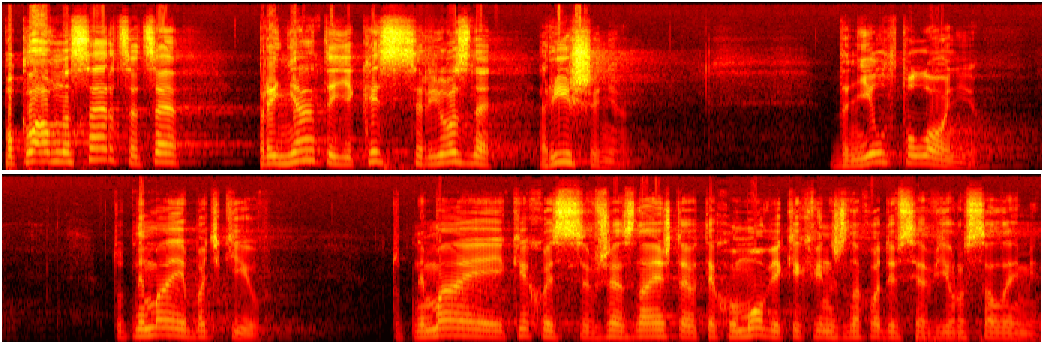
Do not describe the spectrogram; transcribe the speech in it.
Поклав на серце це прийняти якесь серйозне рішення. Даніл в полоні. Тут немає батьків. Тут немає якихось вже, знаєш, тих умов, в яких він знаходився в Єрусалимі.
